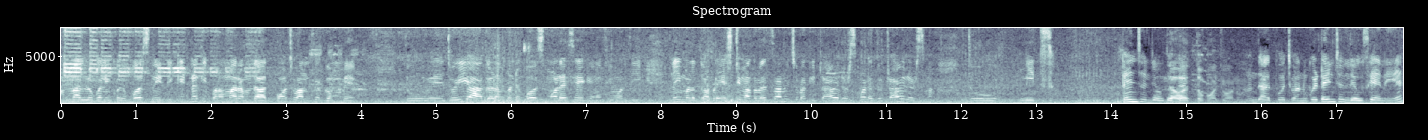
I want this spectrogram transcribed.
અમારા લોકોની કોઈ બસની ટિકિટ નથી પણ અમારે અમદાવાદ પહોંચવાનું છે ગમે એમ. તો હવે જોઈએ આગળ આપણને બસ મળે છે કે નથી મળતી. નહીં મળે તો આપણે એસટીમાં તો બેસવાનું છે બાકી ટ્રાવેલર્સ મળે તો ટ્રાવેલર્સમાં તો મીન્સ ટેન્શન જેવું તો અમદાવાદ તો પહોંચવાનું અમદાવાદ પહોંચવાનું કોઈ ટેન્શન જેવું છે નહીં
